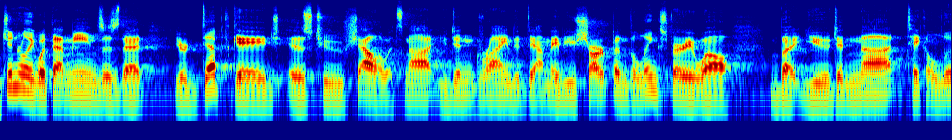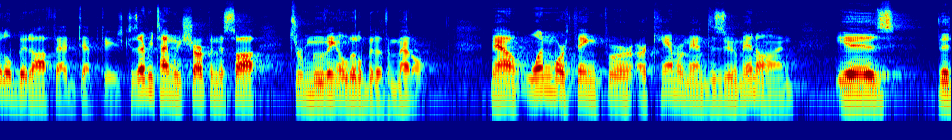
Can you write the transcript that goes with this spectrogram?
generally what that means is that your depth gauge is too shallow. It's not, you didn't grind it down. Maybe you sharpened the links very well, but you did not take a little bit off that depth gauge. Because every time we sharpen the saw, it's removing a little bit of the metal. Now, one more thing for our cameraman to zoom in on is the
